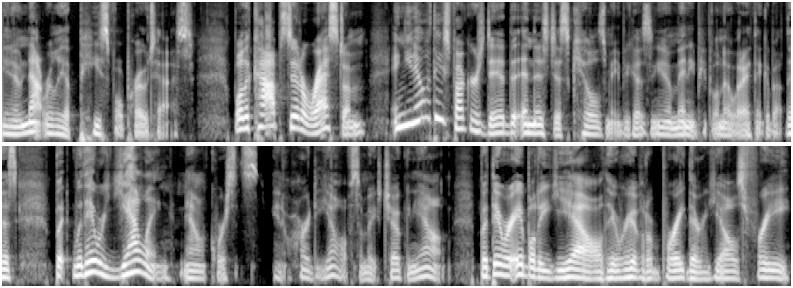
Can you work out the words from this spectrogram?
you know, not really a peaceful protest. Well, the cops did arrest them. And you know what these fuckers did? And this just kills me because, you know, many people know what I think about this. But when they were yelling, now, of course, it's, you know, hard to yell if somebody's choking you out, but they were able to yell. They were able to break their yells free.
